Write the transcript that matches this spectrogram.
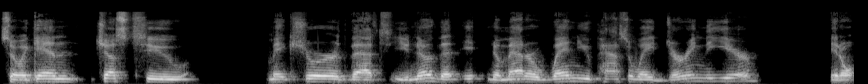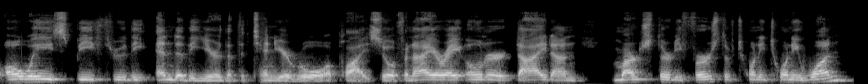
So, again, just to make sure that you know that it, no matter when you pass away during the year, it'll always be through the end of the year that the 10 year rule applies. So, if an IRA owner died on March 31st of 2021,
